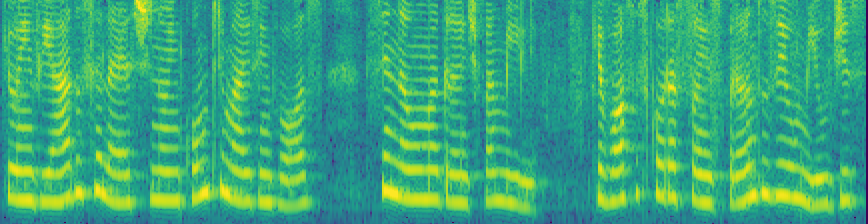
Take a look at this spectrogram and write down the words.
que o enviado celeste não encontre mais em vós, senão uma grande família. Que vossos corações brandos e humildes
